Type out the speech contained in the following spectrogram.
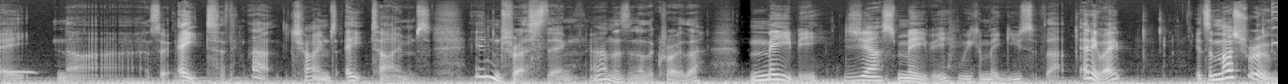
eight, nine. So eight. I think that chimes eight times. Interesting. And there's another crow there maybe, just maybe, we can make use of that. Anyway, it's a mushroom.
